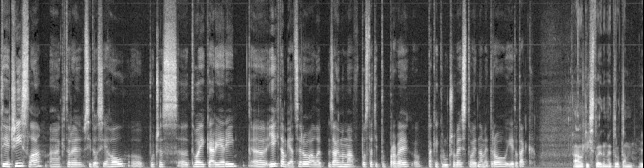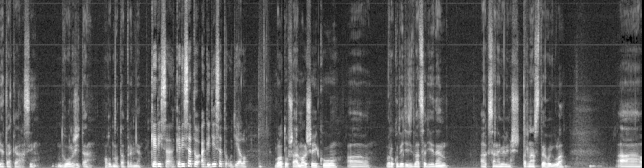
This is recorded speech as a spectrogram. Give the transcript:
tie čísla, e, ktoré si dosiahol e, počas tvojej kariéry. Je ich tam viacero, ale zaujíma ma v podstate to prvé, také kľúčové 101 metrov. Je to tak? Áno, tých 101 metrov tam je taká asi dôležitá hodnota pre mňa. Kedy sa, kedy sa to a kde sa to udialo? Bolo to v Sharm v roku 2021, ak sa nemýlim 14. júla a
